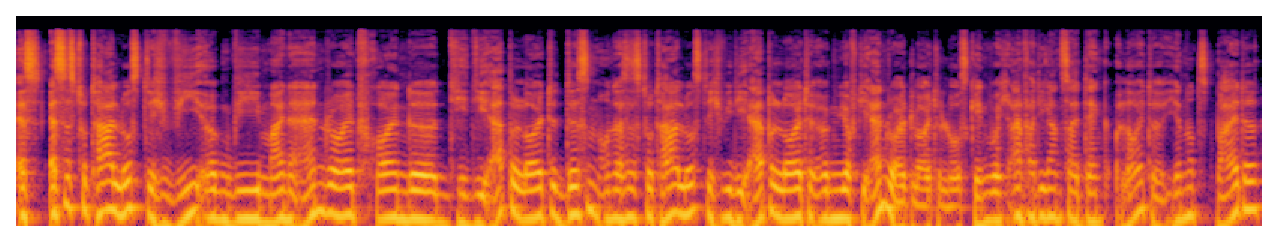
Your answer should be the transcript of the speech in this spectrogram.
Es, es ist total lustig, wie irgendwie meine Android-Freunde die, die Apple-Leute dissen und es ist total lustig, wie die Apple-Leute irgendwie auf die Android-Leute losgehen, wo ich einfach die ganze Zeit denke, Leute, ihr nutzt beide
